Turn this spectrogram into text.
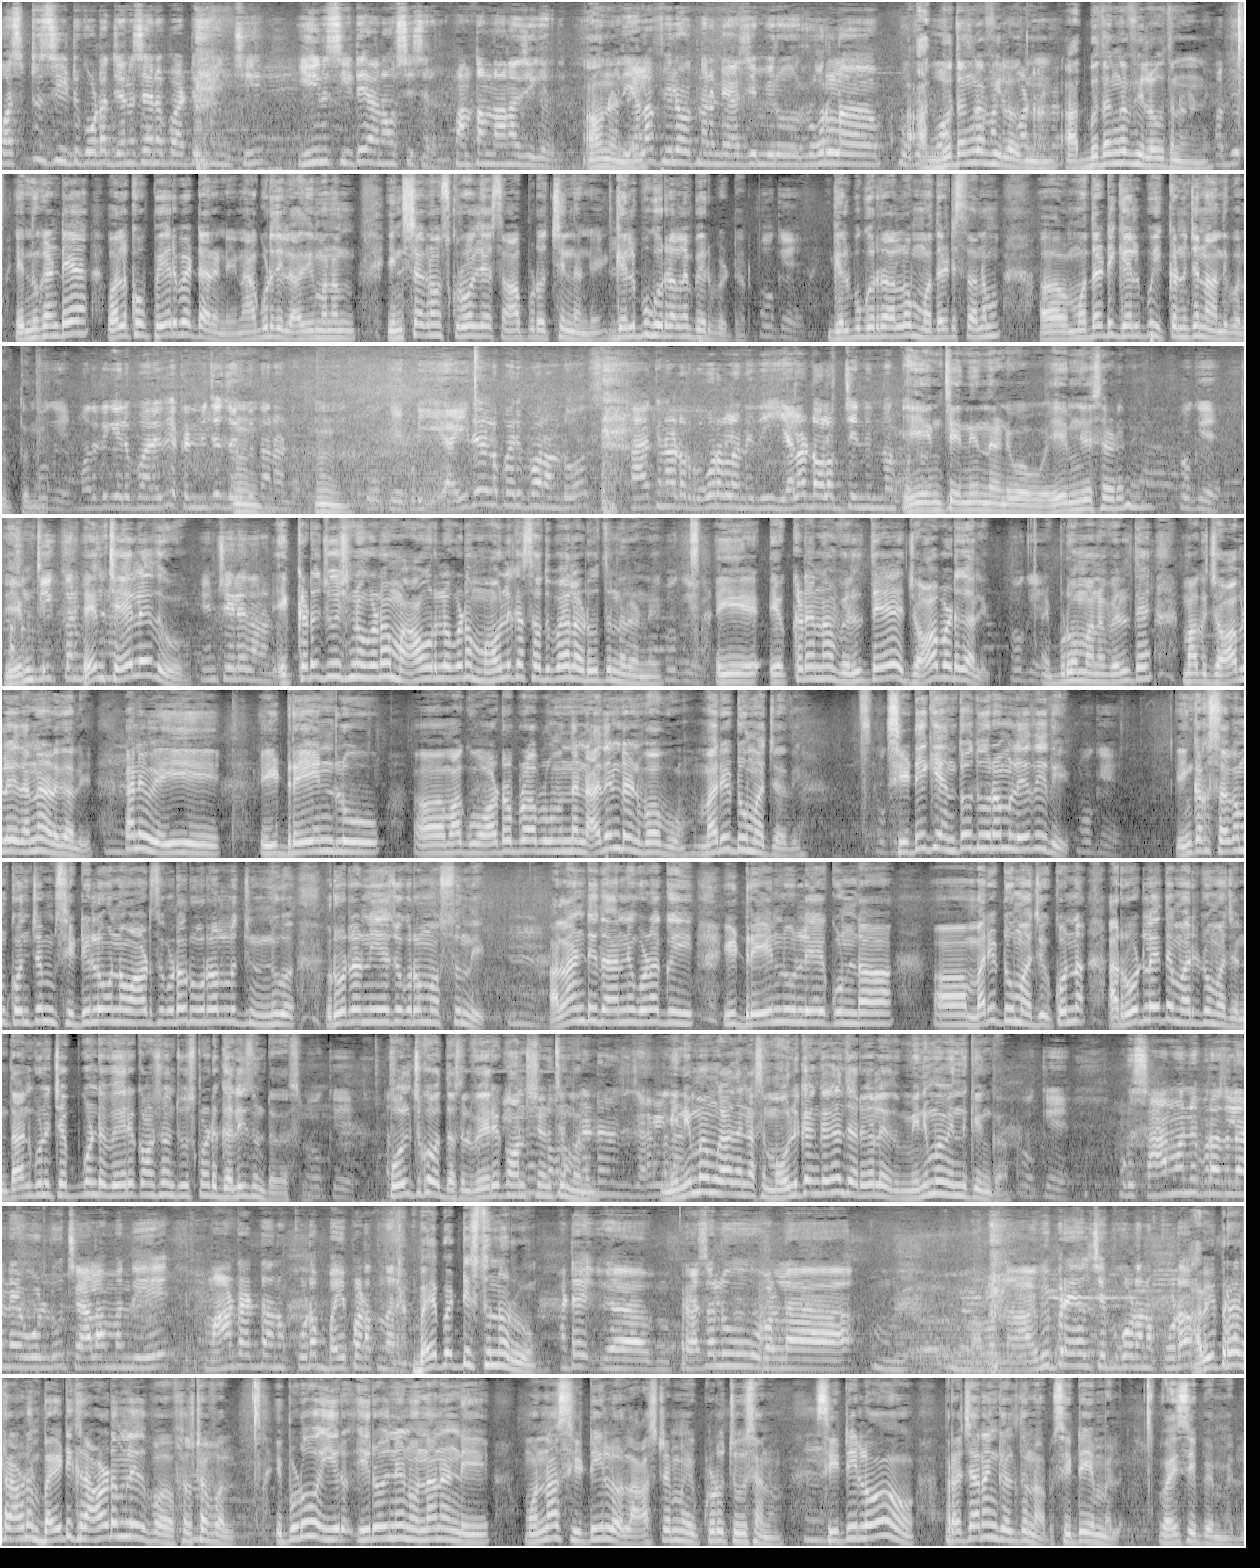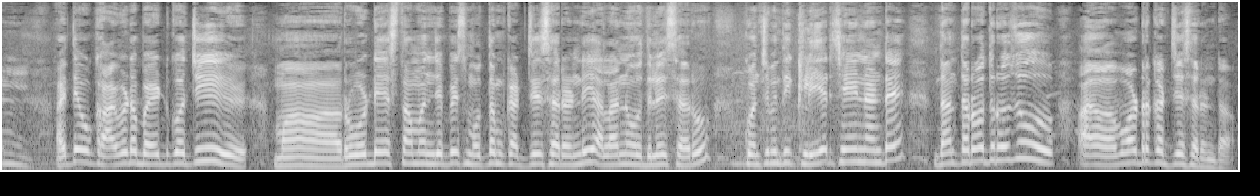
ఫస్ట్ సీట్ కూడా జనసేన పార్టీ నుంచి ఈయన సీటే అనౌన్స్ చేశారు. పంతం నానాజీ గారిది. అవునండి. ఎలా ఫీల్ అవుతున్నారండి? యాజ్ మీరు రూరల్ అద్భుతంగా ఫీల్ అవుతున్నాను. అద్భుతంగా ఫీల్ అవుతున్నానండి. ఎందుకంటే వాళ్ళకు పేరు పెట్టారండి. నాకు కూడా తెలియదు అది మనం ఇన్స్టాగ్రామ్ స్క్రోల్ చేస్తాం. అప్పుడు వచ్చిందండి. గెలుపు గుర్రాలని పేరు పెట్టారు. ఓకే. గెలుపు గుర్రాల్లో మొదటి స్థానం మొదటి గెలుపు ఇక్కడ నుంచి నాంది పలుకుతుంది. మొదటి గెలుపు అనేది ఇక్కడి నుంచే జరుగుతానంటారు. ఓకే. ఇప్పుడు ఈ ఐదేళ్ళ పరిపాలనలో కాకినాడ రూరల్ అనేది ఎలా డెవలప్ చెందింది ఏం చెందిందండి బాబు? ఏం చేశాడని ఓకే. ఏం చేయలేదు. ఏం చేయలేదనంట ఎక్కడ చూసినా కూడా మా ఊర్లో కూడా మౌలిక సదుపాయాలు అడుగుతున్నారండి. ఎక్కడైనా వెళ్తే జాబ్ అడగాలి. ఇప్పుడు మనం వెళ్తే మాకు జాబ్ లేదని అడగాలి. కానీ ఈ ఈ డ్రైన్లు మాకు వాటర్ ప్రాబ్లం ఉందండి. అదేంటండి బాబు? మరీ టూ మచ్ అది. సిటీకి ఎంతో దూరం లేదు ఇది. ఇంకా సగం కొంచెం సిటీలో ఉన్న వార్డ్స్ కూడా రూరల్ రూరల్ నియోజకవర్గం వస్తుంది. అలాంటి దాన్ని కూడా ఈ- డ్రైన్లు లేకుండా మరీ టూ మచ్ కొన్న ఆ రోడ్లు అయితే మరీ టూ మచ్ అండి దాని గురించి చెప్పుకుంటే వేరే కాన్స్టిట్యూన్ చూసుకుంటే గలీజ్ ఉంటుంది అసలు. పోల్చుకోవద్దు అసలు వేరే కాన్స్టిట్యున్సీ మనం. మినిమం కాదండి అసలు మౌలికంగా జరగలేదు. మినిమం ఎందుకు ఇంకా? ఇప్పుడు సామాన్య ప్రజలు అనేవాళ్ళు చాలా మంది మాట్లాడడానికి కూడా భయపడుతున్నారు. భయపెట్టిస్తున్నారు. అంటే ప్రజలు వాళ్ళ వాళ్ళ అభిప్రాయాలు చెప్పుకోవడానికి కూడా అభిప్రాయాలు రావడం బయటికి రావడం లేదు ఫస్ట్ ఆఫ్ ఆల్ ఇప్పుడు ఈ రోజు నేను ఉన్నానండి. మొన్న సిటీలో లాస్ట్ టైం ఎక్కడో చూశాను. సిటీలో ప్రచారంకి వెళ్తున్నారు సిటీ ఎమ్మెల్యే వైసీపీ ఎమ్మెల్యే. అయితే ఒక ఆవిడ బయటకు వచ్చి మా రోడ్ వేస్తామని చెప్పేసి మొత్తం కట్ చేశారండి అలానే వదిలేశారు. కొంచెం ఇది క్లియర్ చేయండి అంటే దాని తర్వాత రోజు వాటర్ కట్ చేశారంట.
